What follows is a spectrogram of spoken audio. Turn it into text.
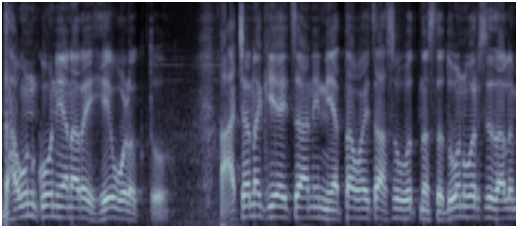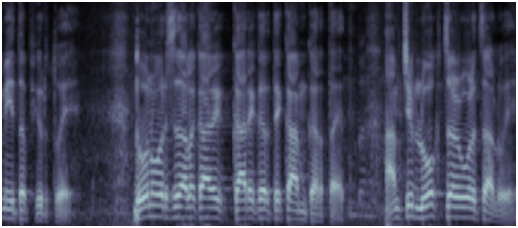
धावून कोण येणार आहे हे ओळखतो. अचानक यायचं आणि नेता व्हायचं असं होत नसतं. दोन वर्ष झालं मी इथं फिरतोय. दोन वर्ष झालं कार्य कार्यकर्ते काम करतायत. आमची लोक चळवळ चालू आहे.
